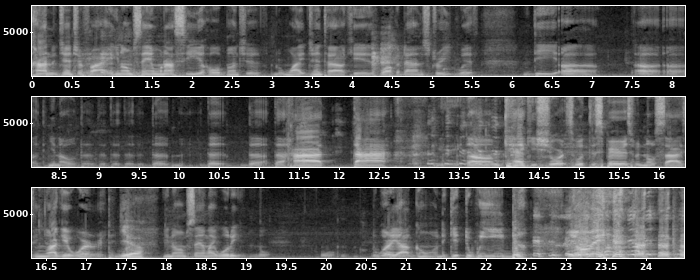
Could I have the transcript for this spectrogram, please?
kind of gentrified. You know what I'm saying? When I see a whole bunch of white Gentile kids walking down the street with the, uh, uh, uh you know, the the the the the the, the, the high thigh um, khaki shorts with the spirits with no size, you know, I get worried. Yeah, You know what I'm saying? Like, what do you, where y'all going to get the weed? You know what I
